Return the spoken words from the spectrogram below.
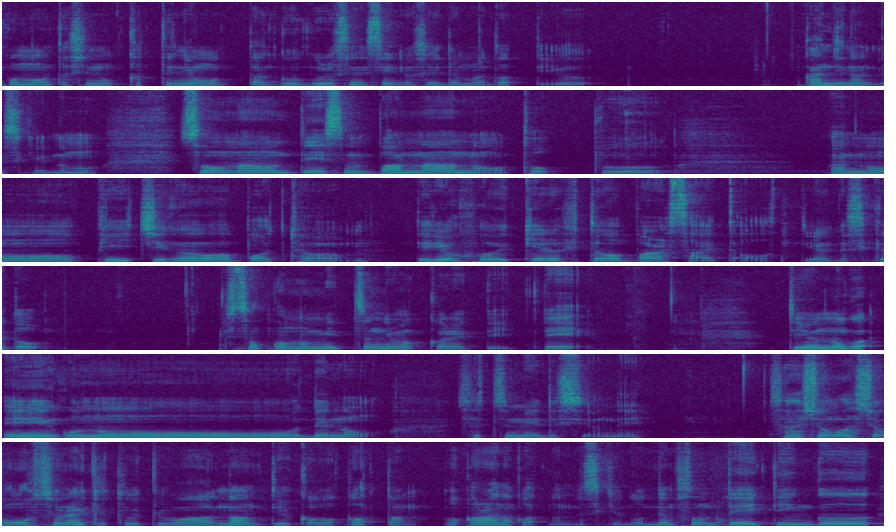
この私の勝手に思った Google 先生に教えてもらったっていう感じなんですけれどもそうなのでそのバナナをトップあのピーチ側はボトム。で両方いける人はバラサイタルって言うんですけどそこの3つに分かれていてっていうのが英語のでの説明ですよね。最初私オーストラリア来た時は何て言うか分かった分からなかったんですけどでもそのデーティング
